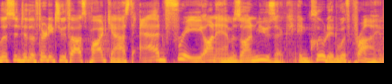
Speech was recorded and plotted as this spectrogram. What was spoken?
Listen to the 32 Thoughts podcast ad free on Amazon Music, included with Prime.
